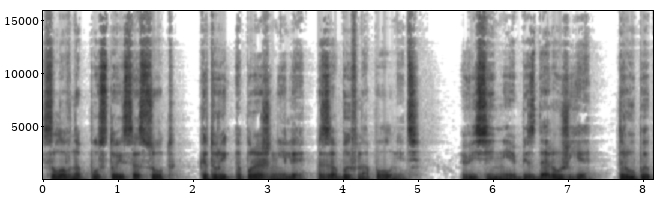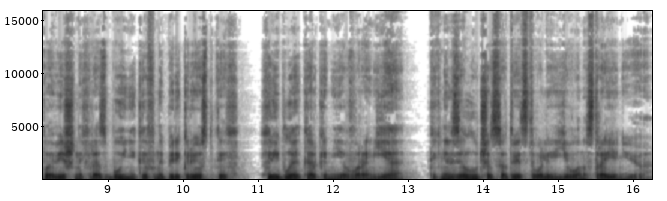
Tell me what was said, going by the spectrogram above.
словно пустой сосуд, который опорожнили, забыв наполнить. Весеннее бездорожье, трупы повешенных разбойников на перекрестках – Хриплое карканье воронья как нельзя лучше соответствовали его настроению.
